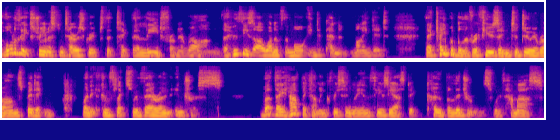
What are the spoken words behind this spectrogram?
Of all of the extremist and terrorist groups that take their lead from Iran, the Houthis are one of the more independent minded. They're capable of refusing to do Iran's bidding when it conflicts with their own interests. But they have become increasingly enthusiastic co belligerents with Hamas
